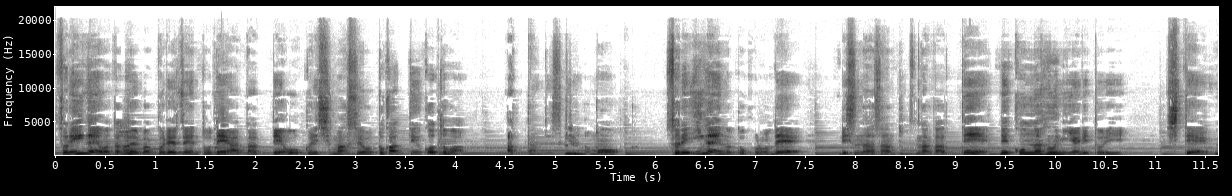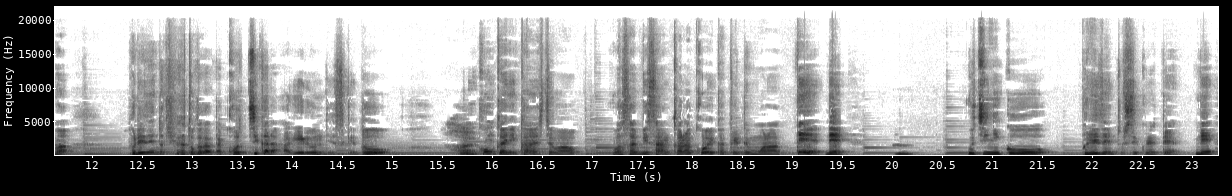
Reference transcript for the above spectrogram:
それ以外は例えばプレゼントで当たってお送りしますよとかっていうことはあったんですけれども、それ以外のところで、リスナーさんと繋がって、で、こんな風にやりとりして、まあ、プレゼント企画とかだったらこっちからあげるんですけど、はい。今回に関しては、わさびさんから声かけてもらって、で、うちにこう、プレゼントしてくれて、で、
